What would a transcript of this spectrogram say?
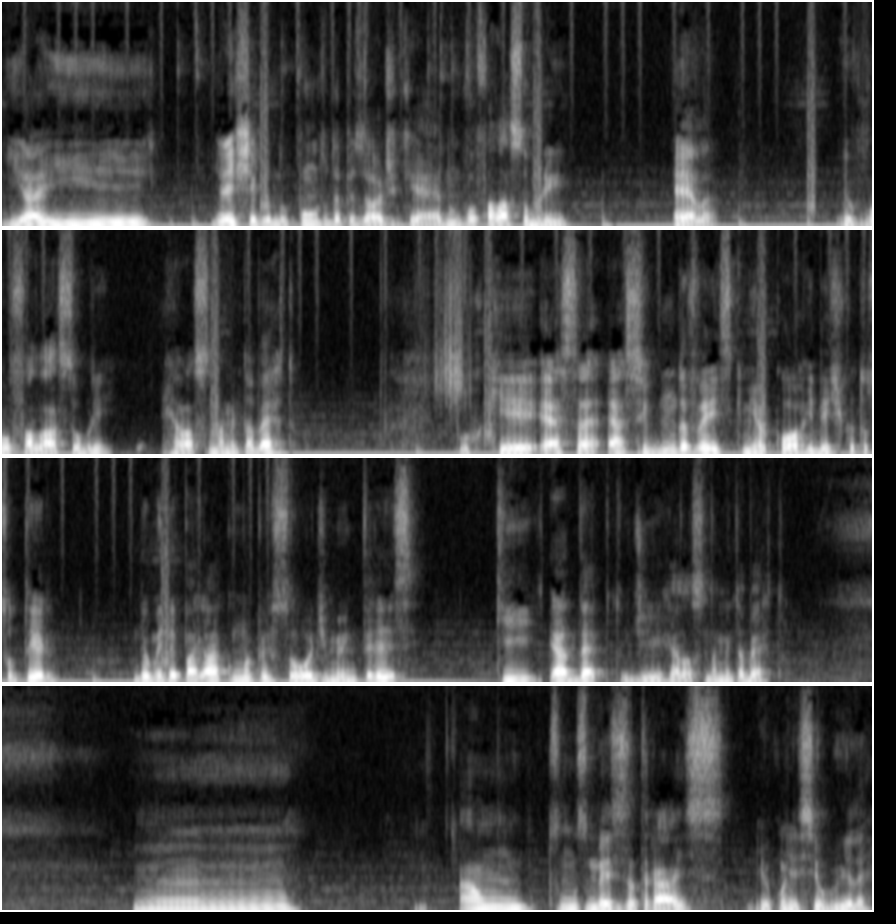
E aí, e aí chega no ponto do episódio, que é, não vou falar sobre ela eu vou falar sobre relacionamento aberto. Porque essa é a segunda vez que me ocorre desde que eu tô solteiro de eu me deparar com uma pessoa de meu interesse que é adepto de relacionamento aberto. Hum, há um, uns meses atrás eu conheci o Wheeler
